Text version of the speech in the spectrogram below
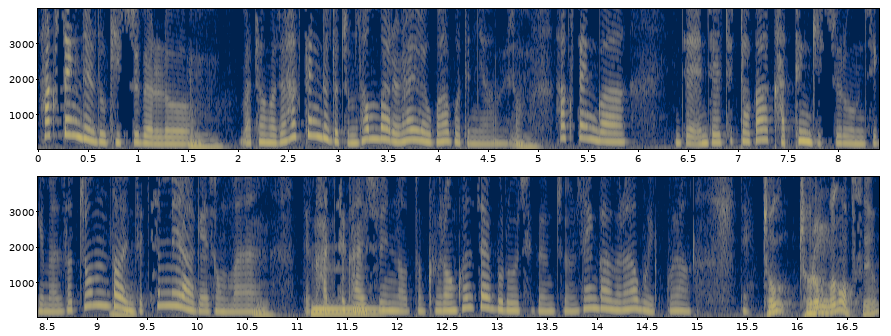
학생들도 기수별로 음. 마찬가지로 학생들도 좀 선발을 하려고 하거든요. 그래서 음. 학생과 이제 엔젤 튜터가 같은 기수로 움직이면서 좀더 음. 이제 친밀하게 정말 음. 네, 같이 음. 갈수 있는 어떤 그런 컨셉으로 지금 좀 생각을 하고 있고요. 저 저런 건 없어요.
